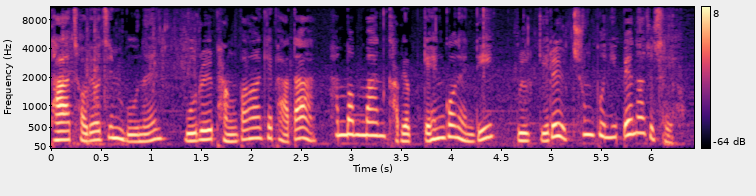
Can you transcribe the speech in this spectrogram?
다 절여진 무는 물을 방방하게 받아 한 번만 가볍게 헹궈낸 뒤 물기를 충분히 빼놔주세요.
